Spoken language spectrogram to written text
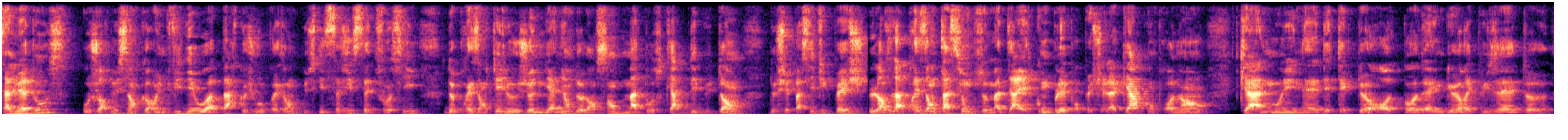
Salut à tous, aujourd'hui c'est encore une vidéo à part que je vous présente puisqu'il s'agit cette fois-ci de présenter le jeune gagnant de l'ensemble Matos Carpe débutant de chez Pacific Pêche. Lors de la présentation de ce matériel complet pour pêcher la carpe, comprenant canne, moulinet, détecteur, rodpod, hanger, épuisette, euh,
